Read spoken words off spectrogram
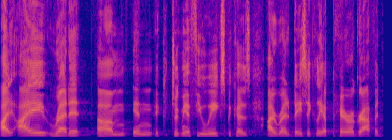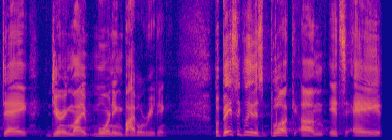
I, I read it um, in, it took me a few weeks because I read basically a paragraph a day during my morning Bible reading. But basically, this book, um, it's, a,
